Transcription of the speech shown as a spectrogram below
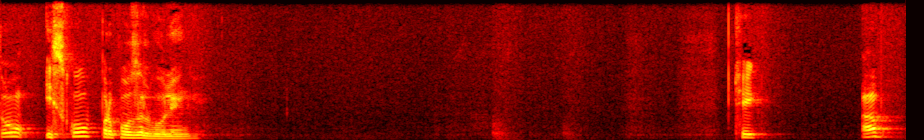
तो इसको प्रपोजल बोलेंगे। ठीक। अब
